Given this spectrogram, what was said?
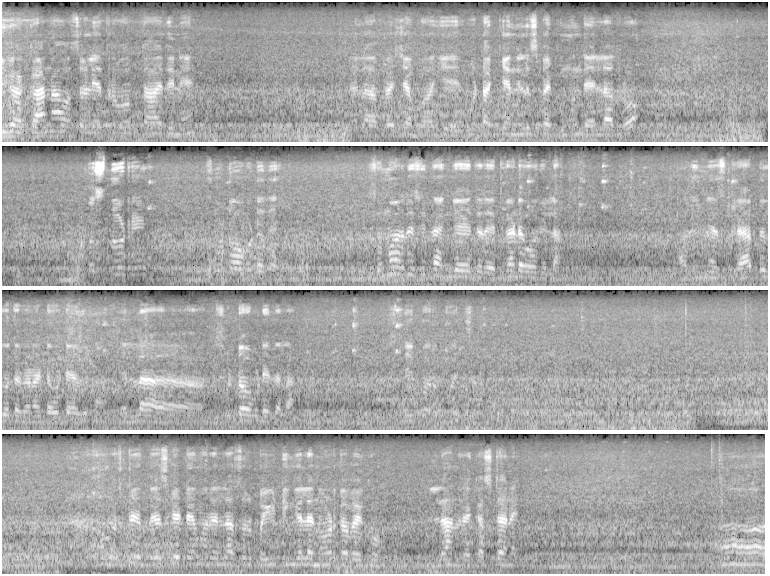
ಈಗ ಕಾನ ಹೊಸಳ್ಳಿ ಹತ್ರ ಹೋಗ್ತಾ ಇದ್ದೀನಿ. ಎಲ್ಲ ಫ್ರೆಶ್ ಅಪ್ ಆಗಿ ಊಟಕ್ಕೆ ನಿಲ್ಲಿಸ್ಬೇಕು ಮುಂದೆ ಎಲ್ಲಾದರೂ. ಬಸ್ ನೋಡ್ರಿ ಫೋಟೋ ಹೋಗ್ಬಿಟ್ಟದೆ ಸುಮಾರು ದಿವಸದಿಂದ ಹಂಗೆ ಆಯ್ತದೆ ಎತ್ಕೊಂಡೇ ಹೋಗಿಲ್ಲ. ಅದನ್ನೇ ಸ್ಕ್ರ್ಯಾಪಿಗೆ ತಗೋಣ ಡೌಟೇ ಆಗಲ್ಲ ಎಲ್ಲ ಸುಟ್ಟೋಗ್ಬಿಟ್ಟಿದ್ದಲ್ಲ ಸ್ಲೀಪರ್ ನಾವು ಅಷ್ಟೇ ಬೇಸಿಗೆ ಟೈಮಲ್ಲೆಲ್ಲ ಸ್ವಲ್ಪ ಹೀಟಿಂಗ್ ಎಲ್ಲ ನೋಡ್ಕೋಬೇಕು. ಇಲ್ಲಾಂದರೆ ಕಷ್ಟನೇ.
